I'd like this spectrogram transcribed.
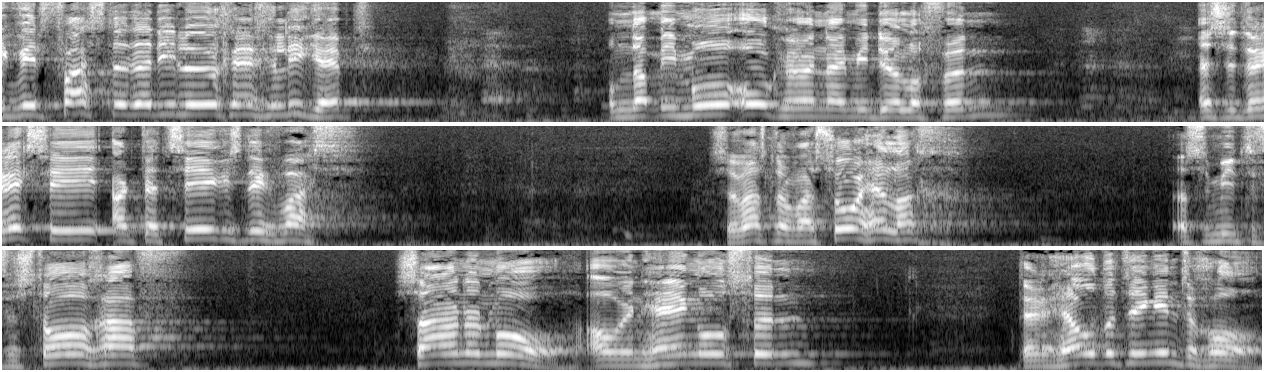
Ik weet vast dat die leugen en gelijk hebt. Omdat mijn moeder ook hun naar mijn dullig. En ze direct zei ik dat zeker dicht was. Ze was nog wat zo hellig... dat ze me te verstaan gaf... samen mo, al in Hengelsten... der helderting in te gaan.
